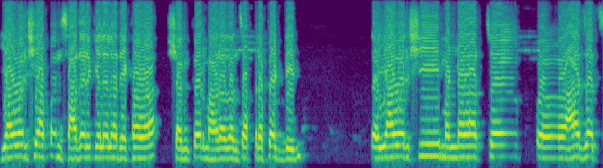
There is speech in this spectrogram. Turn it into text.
यावर्षी आपण सादर केलेला देखावा शंकर महाराजांचा प्रकट दिन. तर यावर्षी मंडळाचं आजच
